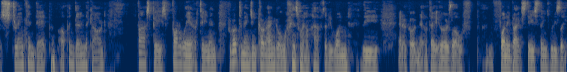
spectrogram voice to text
strength and depth up and down the card, fast paced, thoroughly entertaining. Forgot to mention Kurt Angle as well after he won the Intercontinental title. There's little funny backstage things where he's like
